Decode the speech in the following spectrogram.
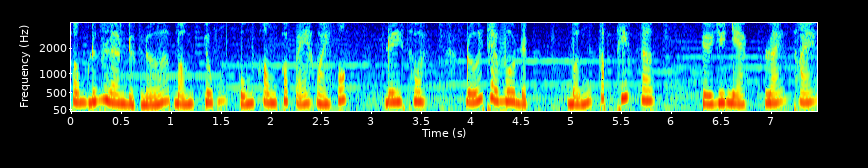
không đứng lên được nữa, bọn chúng cũng không có vẻ hoài hốt. Đi thôi, đuổi theo vô địch, bẩn cấp thiết hơn. Kiều Duy Nhạc loáng thoáng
